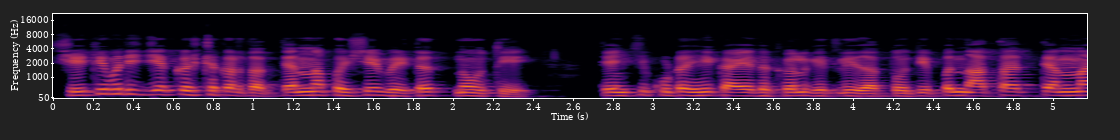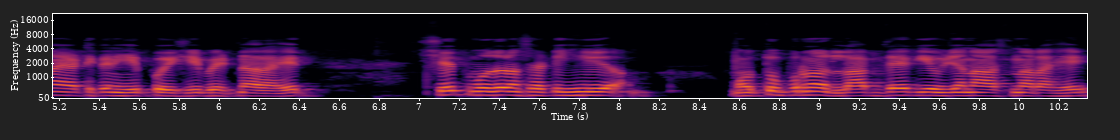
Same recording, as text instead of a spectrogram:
शेतीमध्ये जे कष्ट करतात त्यांना पैसे भेटत नव्हते. त्यांची कुठंही काय दखल घेतली जात नव्हती. पण आता त्यांना या ठिकाणी हे पैसे भेटणार आहेत. शेतमजुरांसाठी ही महत्त्वपूर्ण लाभदायक योजना असणार आहे.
